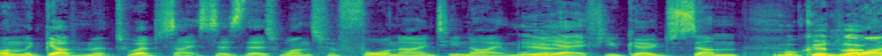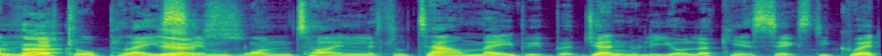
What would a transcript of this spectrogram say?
on the government's website says there's ones for four ninety nine. Well, Yeah. yeah. if you go to some Well, good luck one little place Yes. in one tiny little town, maybe. But generally, you're looking at sixty quid.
